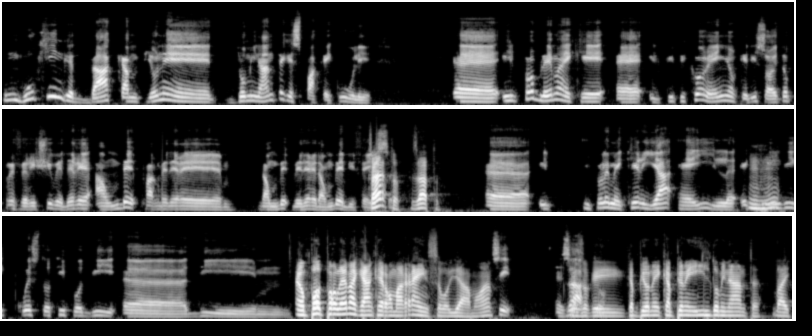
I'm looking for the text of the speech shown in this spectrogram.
un booking da campione dominante che spacca i culi. Eh, il problema è che è il tipico regno che di solito preferisci vedere a un be- far vedere da un, be- vedere da un babyface. Certo, esatto. Eh, il, il problema è che Ria è il e Mhm. quindi questo tipo di, eh, di È un po' il problema che anche Roman Reigns, vogliamo. Eh? sì, Nel esatto. senso che il campione, il campione il dominante. Vai.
